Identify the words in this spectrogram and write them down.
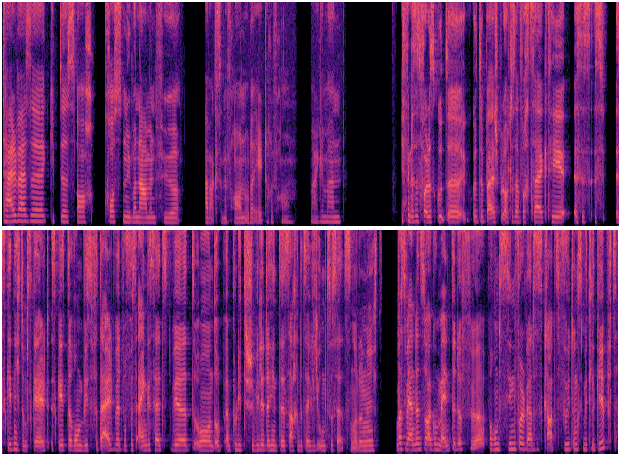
Teilweise gibt es auch Kostenübernahmen für erwachsene Frauen oder ältere Frauen allgemein. Ich finde, das ist voll das gute, gute Beispiel, auch das einfach zeigt, hey, es, ist, es, es geht nicht ums Geld, es geht darum, wie es verteilt wird, wofür es eingesetzt wird und ob ein politischer Wille dahinter ist, Sachen tatsächlich umzusetzen oder nicht. Was wären denn so Argumente dafür, warum es sinnvoll wäre, dass es gratis Verhütungsmittel gibt?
